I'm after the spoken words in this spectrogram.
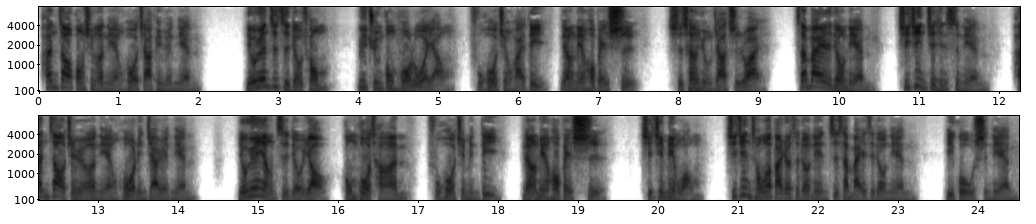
汉昭光兴二年或嘉平元年，刘渊之子刘聪率军攻破洛阳，俘获晋怀帝，两年后被弑，史称永嘉之乱。三百一十六年，西晋建兴四年，汉昭建元二年或灵嘉元年，刘渊养子刘耀攻破长安。俘获建闵帝，两年后被弑。西晋灭亡。西晋从二百六十六年至三百一十六年，立国五十年，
